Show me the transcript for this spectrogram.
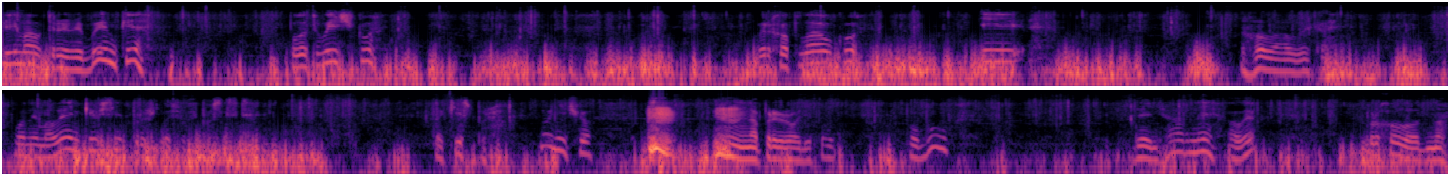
Піймав три рибинки, плотвичку, верхоплавку і голавлика. Вони маленькі всі, прийшлося випустити. Такі справи. Ну нічого, на природі по- побув. День гарний, але прохолодно.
